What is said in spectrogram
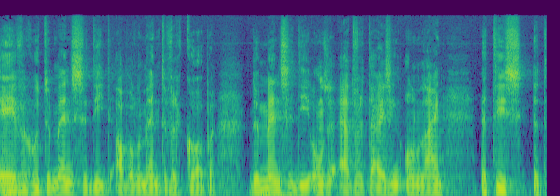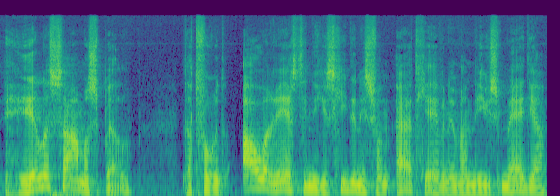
Evengoed de mensen die abonnementen verkopen, de mensen die onze advertising online. Het is het hele samenspel dat voor het allereerst in de geschiedenis van uitgeven en van nieuwsmedia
